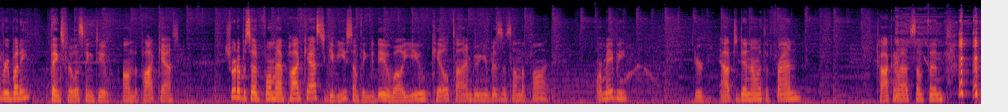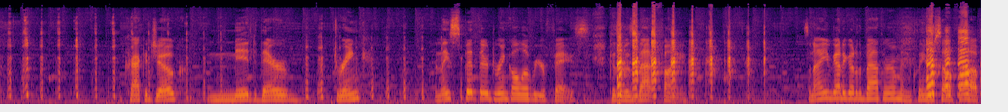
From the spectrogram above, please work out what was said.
everybody. Thanks for listening to On the Podcast. Short episode format podcast to give you something to do while you kill time doing your business on the pod. Or maybe you're out to dinner with a friend, talking about something, crack a joke mid their drink, and they spit their drink all over your face because it was that funny. So now you've got to go to the bathroom and clean yourself up.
